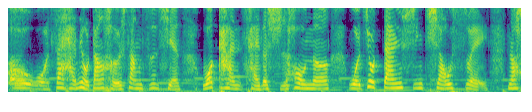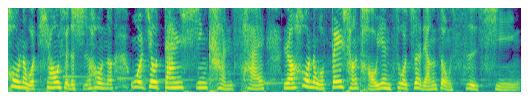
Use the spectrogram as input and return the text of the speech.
哦，我在还没有当和尚之前，我砍柴的时候呢，我就担心挑水；然后呢，我挑水的时候呢，我就担心砍柴；然后呢，我非常讨厌做这两种事情。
